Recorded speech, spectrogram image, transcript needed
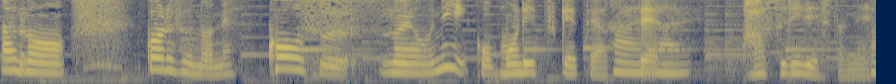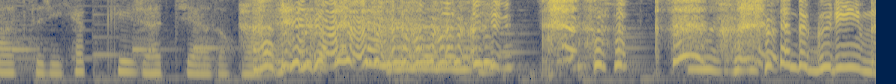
あのゴルフのねコースのようにこう盛り付けてあって、はいはい。パー3でしたね。パー3198ヤード。ちゃんとグリーンも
